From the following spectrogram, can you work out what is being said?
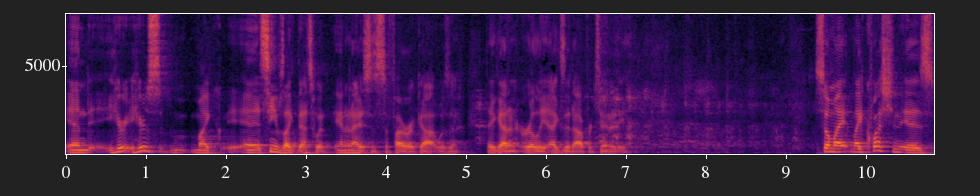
And here, here's my, and it seems like that's what Ananias and Sapphira got, was a, they got an early exit opportunity. So my, my question is,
